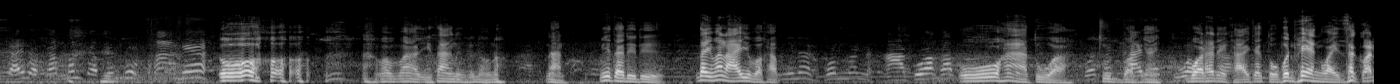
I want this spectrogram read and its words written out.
มันไหลดอกครับ มันกับเป็นพวกทางเนี้ยโอ้มามาอีกทางหนึ่งพี่น้องเนาะนั่นมีแต่ดื้อๆได้มาหลายอยู่บ่ครับ นี่นั่นคนมันหาตัวครับ โอ้ห้าตัวจุดบักใหญ่บ่ทันขายจักตัวบ่ท่านได้ขายจากตัวเพิ่นแพงไว้ซะก่อน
